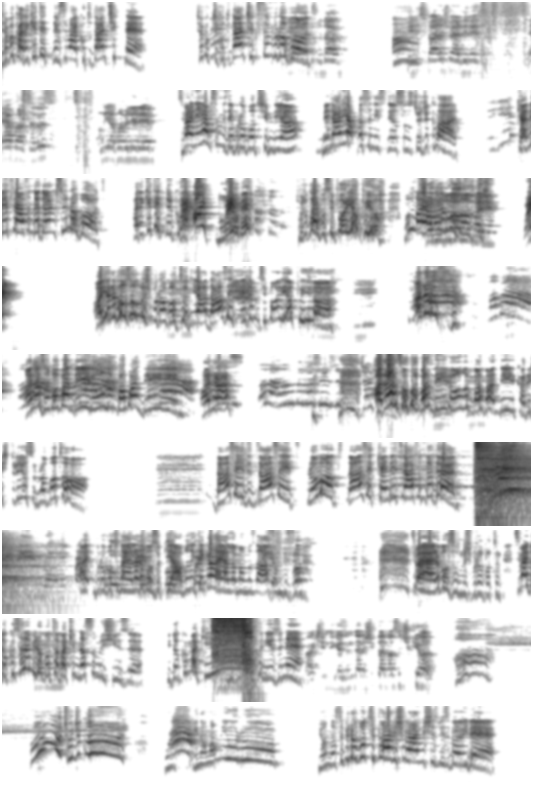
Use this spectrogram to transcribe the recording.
Çabuk hareket ettir Simay kutudan çık de. Çabuk çık kutudan çıksın bu robot. Kutudan Aa, beni sipariş verdiniz. Ne yaparsanız onu yapabilirim. Simay ne yapsın bize bu robot şimdi ya? Neler yapmasını istiyorsunuz çocuklar? Kendi etrafında dönsün robot. Hareket ettir kumar. Ay ne oluyor be? Çocuklar bu spor yapıyor. Bunun ayarları bunu aldınız bozulmuş. beni. Vay! Ayarı bozulmuş bu robotun ya. Dans et dedim spor yapıyor. Hmm. Baban değil oğlum baban değil. Aras. Aras o baban değil oğlum baban değil. Karıştırıyorsun robot o. Dans et dans et. Robot dans et kendi etrafında dön. Ay bu robotun ayarları bozuk ya. Bunu tekrar ayarlamamız lazım bizim. Simay ayarı bozulmuş bu robotun. Simay dokunsana bir robota bakayım nasılmış yüzü. Bir dokun bakayım. Yüzüne dokun yüzüne. Bak şimdi gözünden ışıklar nasıl çıkıyor. Aa, aa çocuklar. Of, inanamıyorum. Ya nasıl bir robot sipariş vermişiz biz böyle.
